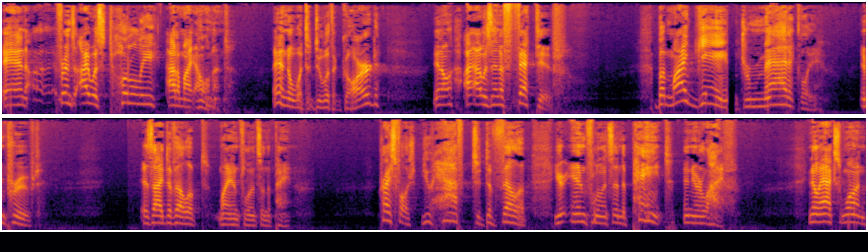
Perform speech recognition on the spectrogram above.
And, uh, friends, I was totally out of my element. I didn't know what to do with a guard. You know, I, I was ineffective. But my game dramatically improved as I developed my influence in the paint. Christ followers, you have to develop your influence in the paint in your life. You know, Acts 1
